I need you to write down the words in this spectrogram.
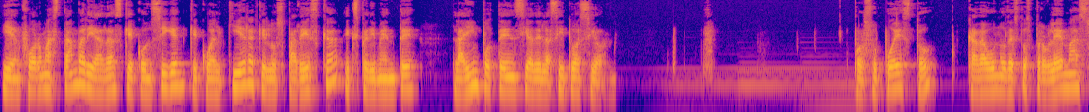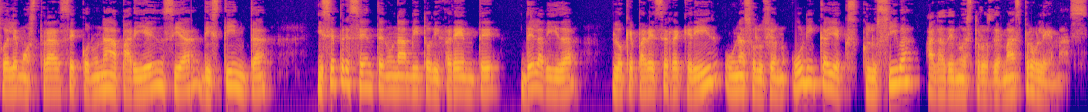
y en formas tan variadas que consiguen que cualquiera que los padezca experimente la impotencia de la situación. Por supuesto, cada uno de estos problemas suele mostrarse con una apariencia distinta y se presenta en un ámbito diferente de la vida, lo que parece requerir una solución única y exclusiva a la de nuestros demás problemas.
